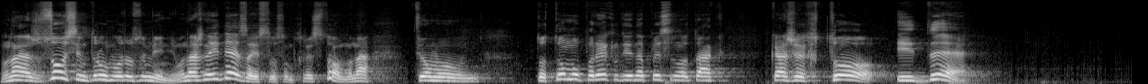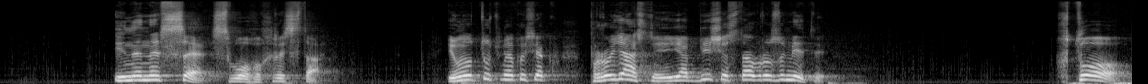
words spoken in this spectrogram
Вона ж зовсім в другому розумінні. Вона ж не йде за Ісусом Христом. Вона в цьому, то тому перекладі написано так, каже, хто іде і не несе свого Христа. І воно тут якось як прояснює, і я більше став розуміти. Хто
